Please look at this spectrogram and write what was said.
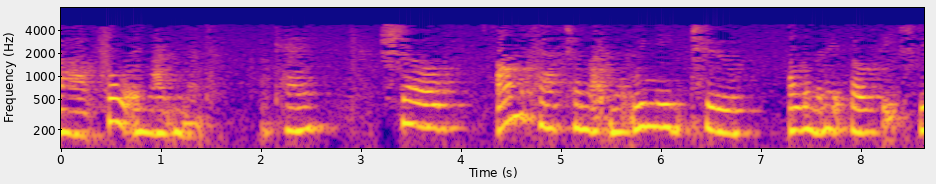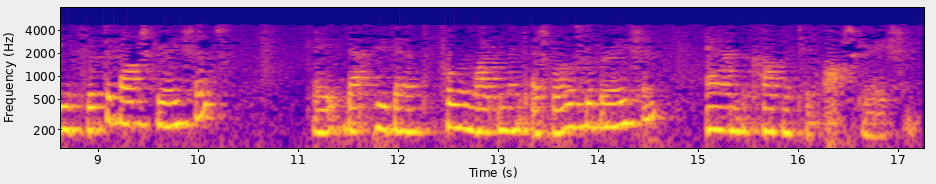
uh, full enlightenment. Okay? So on the path to enlightenment, we need to eliminate both these. The afflictive obscurations, okay, that prevent full enlightenment as well as liberation, and the cognitive obscurations.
